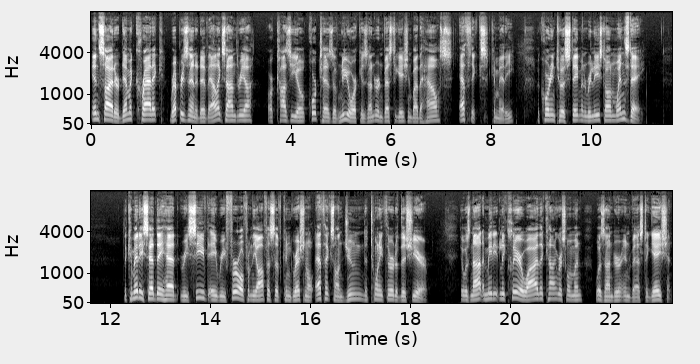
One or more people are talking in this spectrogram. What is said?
Insider Democratic Representative Alexandria Ocasio Cortez of New York is under investigation by the House Ethics Committee, according to a statement released on Wednesday. The committee said they had received a referral from the Office of Congressional Ethics on June the 23rd of this year. It was not immediately clear why the Congresswoman was under investigation.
